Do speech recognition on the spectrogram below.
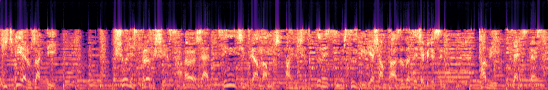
Hiçbir yer uzak değil. Şöyle sıra dışı, sana özel, senin için planlanmış ayrıcalıklı ve sınırsız bir yaşam tarzı da seçebilirsin. Tabii sen istersen.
